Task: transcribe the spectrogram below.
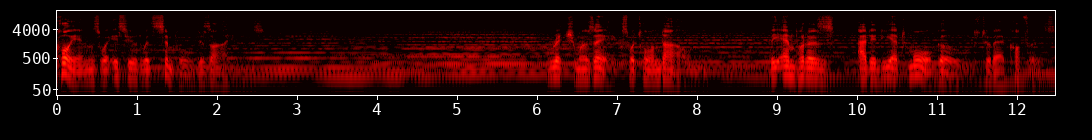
Coins were issued with simple designs. Rich mosaics were torn down. The emperors added yet more gold to their coffers.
